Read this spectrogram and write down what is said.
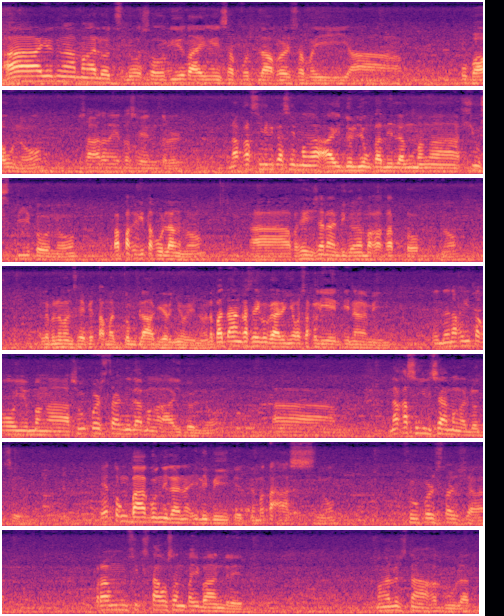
Ah, yun nga mga lods, no. So, dito tayo ngayon sa Foot Locker sa may Cubao, no. Sa Araneta Center. Nakasil kasi mga idol yung kanilang mga shoes dito, no. Papakita ko lang, no. Ah, pasensya na, hindi ko na makakat to, no. Alam mo naman, siyempre, tamad kong vlogger nyo, eh, no. Napadaan kasi ko galing ako sa kliyente namin. And then, nakita ko yung mga superstar nila, mga idol, no. Ah, nakasil siya mga lods, eh. Etong bago nila na elevated, na mataas, no. Superstar siya from 6,500 mga lods nakakagulat.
